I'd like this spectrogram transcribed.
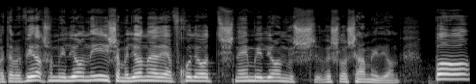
ואתה מביא עכשיו מיליון איש, המיליון האלה יהפכו להיות שני מיליון וש, ושלושה מיליון. פה,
